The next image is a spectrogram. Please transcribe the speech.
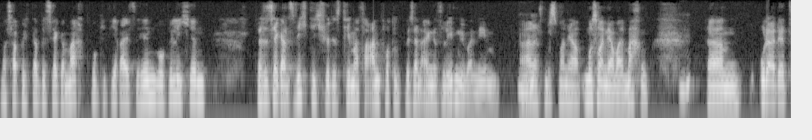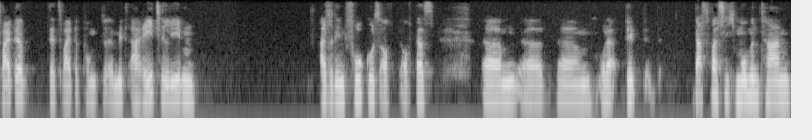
was habe ich da bisher gemacht, wo geht die Reise hin, wo will ich hin das ist ja ganz wichtig für das Thema Verantwortung für sein eigenes Leben übernehmen. Ja, mhm. das muss man ja, muss man ja mal machen. Mhm. Ähm, oder der zweite, der zweite Punkt äh, mit Arete leben, also den Fokus auf, auf das ähm, äh, ähm, oder de, das, was ich momentan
